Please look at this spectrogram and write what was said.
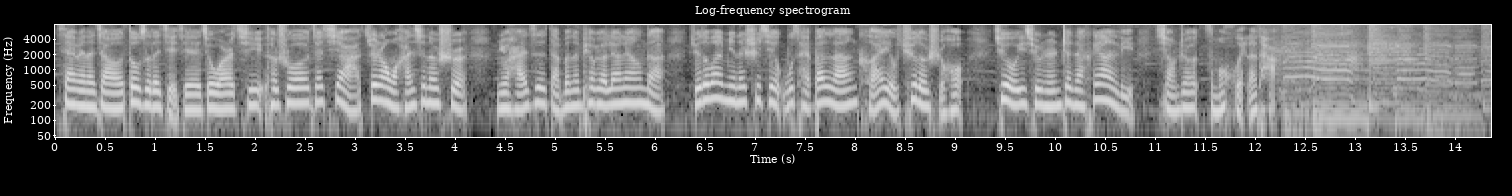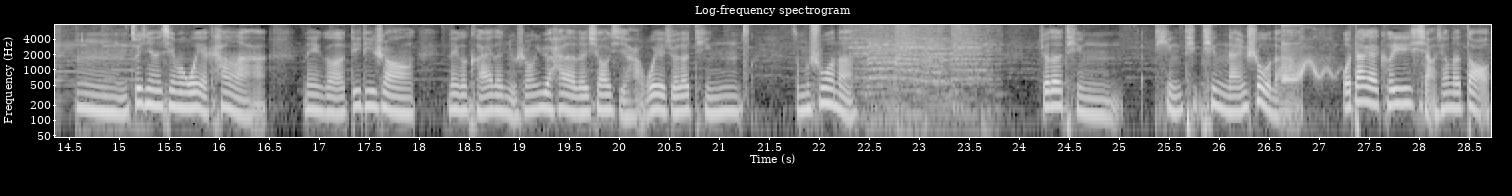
下面呢叫豆子的姐姐九五二七，她说：“佳期啊，最让我寒心的是，女孩子打扮的漂漂亮亮的，觉得外面的世界五彩斑斓、可爱有趣的时候，却有一群人站在黑暗里，想着怎么毁了她。”嗯，最近的新闻我也看了啊，那个滴滴上那个可爱的女生遇害了的消息哈，我也觉得挺，怎么说呢？觉得挺挺挺挺难受的，我大概可以想象得到。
